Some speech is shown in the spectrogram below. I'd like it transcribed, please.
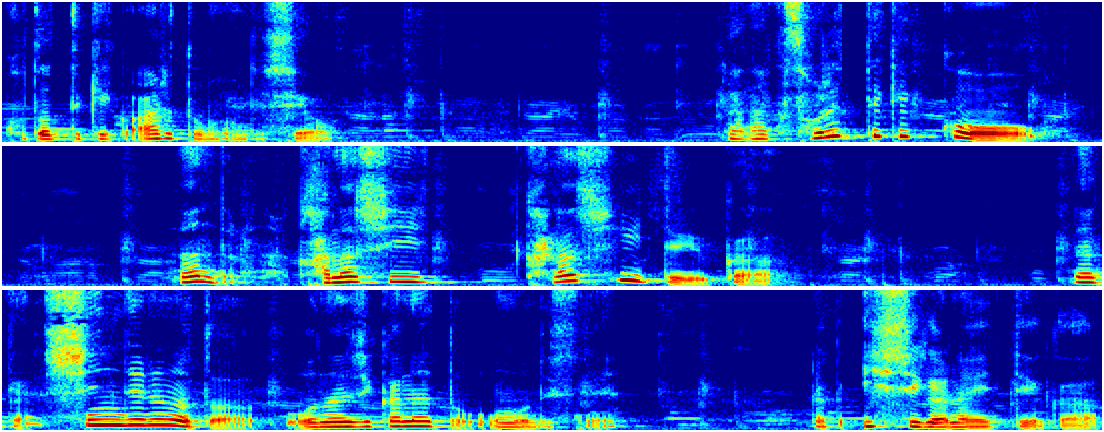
ことって結構あると思うんですよ。なんかそれって結構なんだろうな悲しい悲しいというかなんか死んでるのとは同じかなと思うんですね。なんか意志がないっていうか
